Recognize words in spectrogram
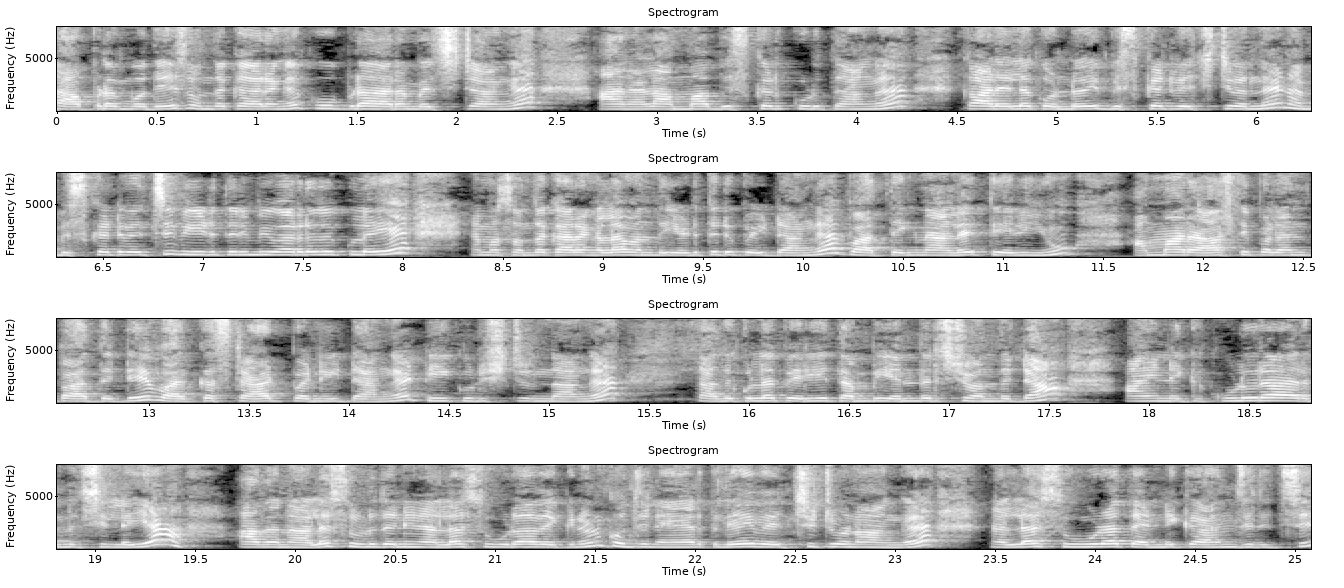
சாப்பிடும் போதே சொந்தக்காரங்க கூப்பிட ஆரம்பிச்சிட்டாங்க. அதனால் அம்மா பிஸ்கட் கொடுத்தாங்க. காலையில் கொண்டு போய் பிஸ்கட் வச்சுட்டு வந்தேன். நான் பிஸ்கட் வச்சு வீடு திரும்பி வர்றதுக்குள்ளேயே நம்ம சொந்தக்காரங்களாம் வந்து எடுத்துகிட்டு போயிட்டாங்க. பார்த்தீங்கனாலே தெரியும். அம்மா ராசி பலன் பார்த்துட்டு ஒர்க்கை ஸ்டார்ட் பண்ணிட்டாங்க. டீ குடிச்சிட்டு இருந்தாங்க. அதுக்குள்ளே பெரிய தம்பி எந்திரிச்சு வந்துட்டான் இன்னைக்கு குளிராக இருந்துச்சு இல்லையா? அதனால் சுடுதண்ணி நல்லா சூடாக வைக்கணும்னு கொஞ்சம் நேரத்திலே வச்சுட்டோம் நாங்கள் நல்லா சூடாக தண்ணி காஞ்சிருச்சு.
